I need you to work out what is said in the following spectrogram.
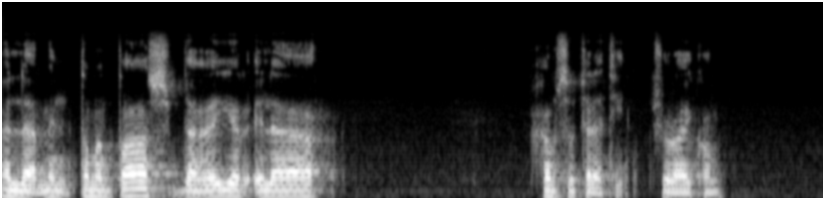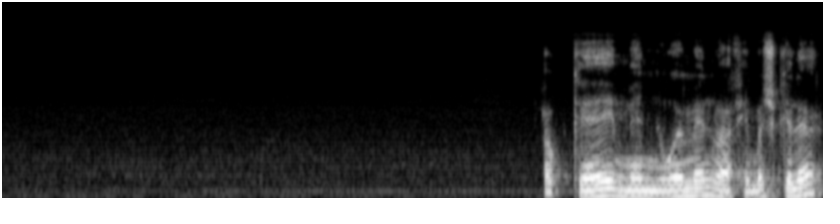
هلأ من 18 بدي أغير إلى 35 شو رأيكم؟ okay من women ما في مشكلة.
